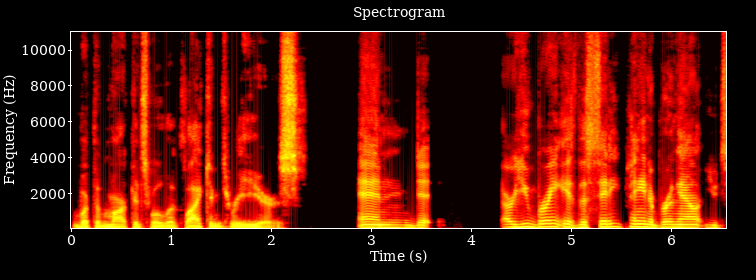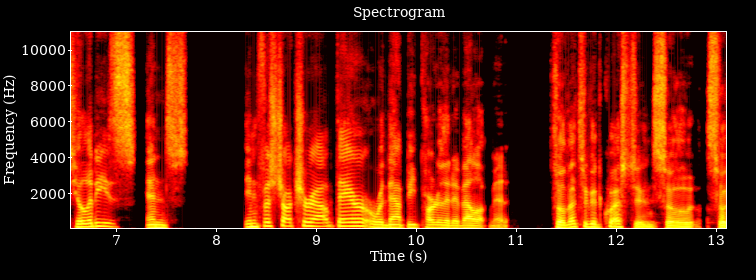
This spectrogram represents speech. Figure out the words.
what the markets will look like in three years. And are you bring is the city paying to bring out utilities and infrastructure out there, or would that be part of the development? So that's a good question. So so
